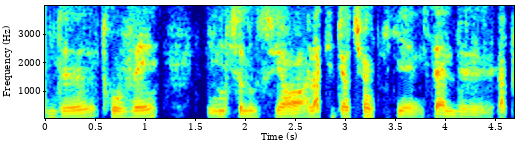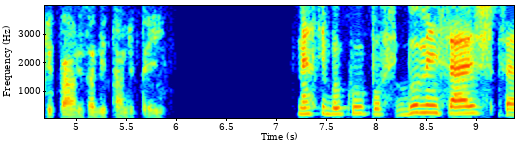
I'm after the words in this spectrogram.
de trouver une solution à la situation qui est celle de la plupart des habitants du pays. Merci beaucoup pour ces beaux messages. Ça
